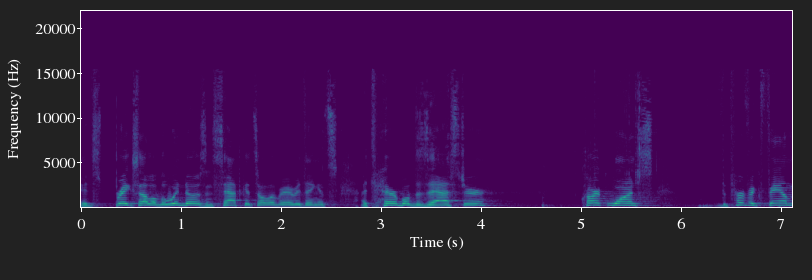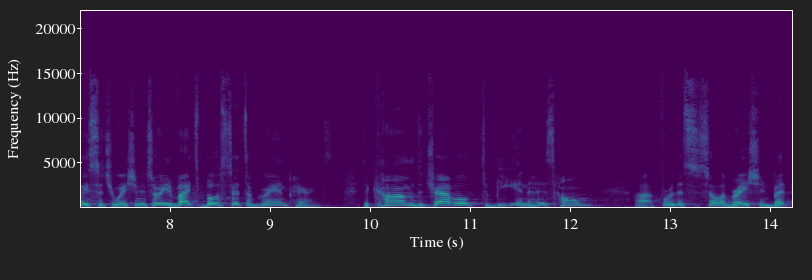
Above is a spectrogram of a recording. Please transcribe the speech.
it breaks out all the windows, and sap gets all over everything. It's a terrible disaster. Clark wants the perfect family situation, and so he invites both sets of grandparents to come, to travel, to be in his home uh, for this celebration. But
